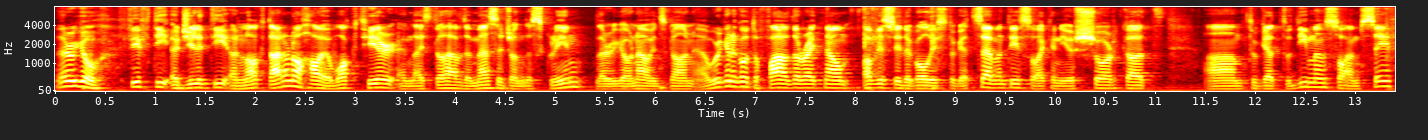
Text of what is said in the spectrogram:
There we go, 50 agility unlocked. I don't know how I walked here and I still have the message on the screen. There we go, now it's gone. Uh, we're gonna go to Falador right now. Obviously the goal is to get 70 so I can use shortcut um, to get to demons so I'm safe.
